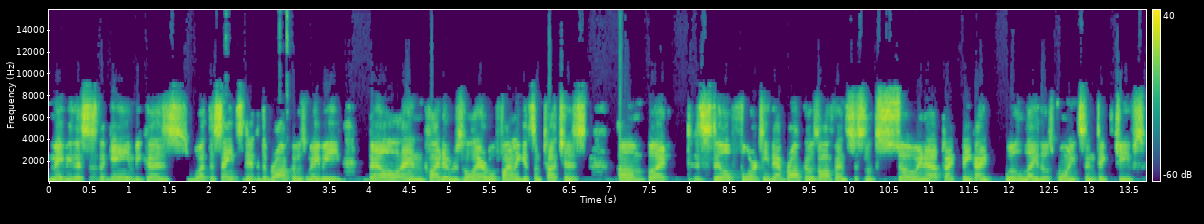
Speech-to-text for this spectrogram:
maybe this is the game because what the Saints did to the Broncos. Maybe Bell and Clyde Edwards-Helaire will finally get some touches. Um, but still, 14. That Broncos offense just looks so inept. I think I will lay those points and take the Chiefs.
